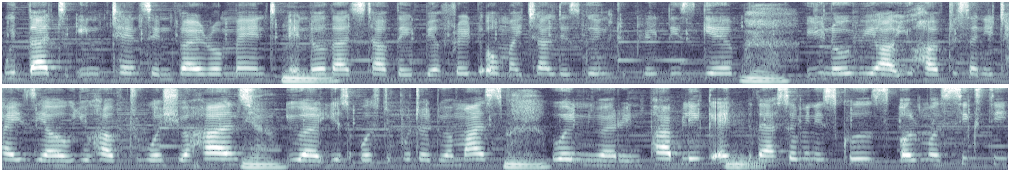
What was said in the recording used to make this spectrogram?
with that intense environment and all that stuff They'd be afraid oh my child is going to play this game. You know we are you have to sanitize your you have to wash your hands. Yeah. you are you're supposed to put on your mask when you are in public and there are so many schools almost 60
